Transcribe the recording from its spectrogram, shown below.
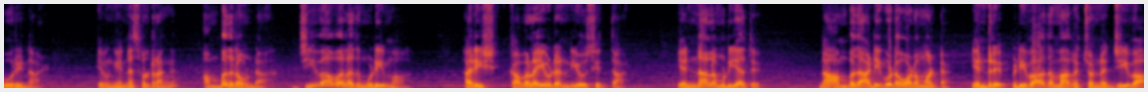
கூறினாள். இவங்க என்ன சொல்கிறாங்க ஐம்பது ரவுண்டா ஜீவாவால் அது முடியுமா? ஹரிஷ் கவலையுடன் யோசித்தான். என்னால் முடியாது. நான் ஐம்பது அடி கூட ஓட மாட்டேன் என்று பிடிவாதமாக சொன்ன ஜீவா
